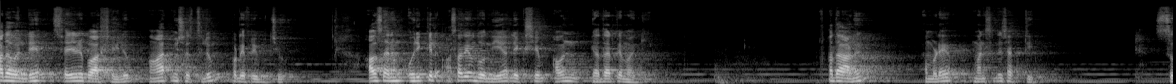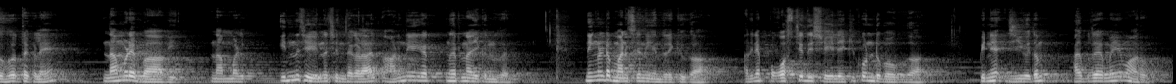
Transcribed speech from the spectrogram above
അതവന്റെ ശരീരഭാഷയിലും ആത്മവിശ്വാസത്തിലും പ്രതിഫലിപ്പിച്ചു അവസാനം ഒരിക്കൽ അസാധ്യം തോന്നിയ ലക്ഷ്യം അവൻ യാഥാർത്ഥ്യമാക്കി. അതാണ് നമ്മുടെ മനസ്സിന്റെ ശക്തി. സുഹൃത്തുക്കളെ നമ്മുടെ ഭാവി നമ്മൾ ഇന്ന് ചെയ്യുന്ന ചിന്തകളാൽ ആണ് നിർണയിക്കുന്നത് നിങ്ങളുടെ മനസ്സിനെ നിയന്ത്രിക്കുക അതിനെ പോസിറ്റീവ് ദിശയിലേക്ക് കൊണ്ടുപോകുക പിന്നെ ജീവിതം അത്ഭുതമായി മാറും.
